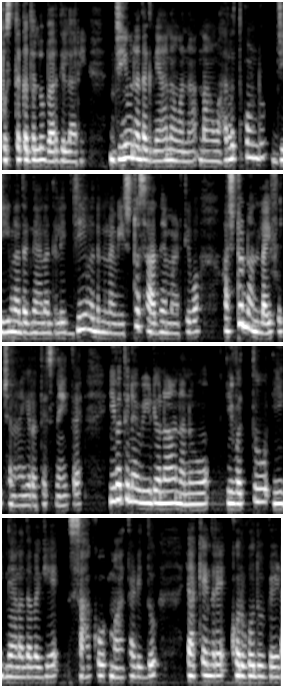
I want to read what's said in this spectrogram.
ಪುಸ್ತಕದಲ್ಲೂ ಬರೆದಿಲ್ಲ ರೀ. ಜೀವನದ ಜ್ಞಾನವನ್ನು ನಾವು ಅರಿತುಕೊಂಡು ಜೀವನದ ಜ್ಞಾನದಲ್ಲಿ ಜೀವನದಲ್ಲಿ ನಾವು ಎಷ್ಟು ಸಾಧನೆ ಮಾಡ್ತೀವೋ ಅಷ್ಟು ನನ್ನ ಲೈಫು ಚೆನ್ನಾಗಿರುತ್ತೆ ಸ್ನೇಹಿತರೆ. ಇವತ್ತಿನ ವಿಡಿಯೋನ ನಾನು ಇವತ್ತು ಈ ಜ್ಞಾನದ ಬಗ್ಗೆ ಸಾಕು ಮಾತಾಡಿದ್ದು. ಯಾಕೆಂದರೆ ಕೊರಗೋದು ಬೇಡ.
